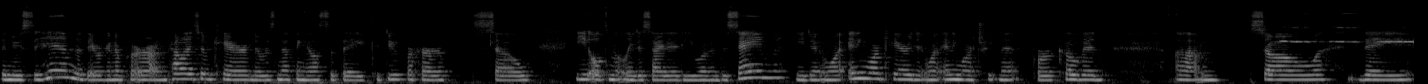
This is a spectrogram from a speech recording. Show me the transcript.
the news to him that they were gonna put her on palliative care. There was nothing else that they could do for her. So he ultimately decided he wanted the same. He didn't want any more care, didn't want any more treatment for COVID. Um, so they,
